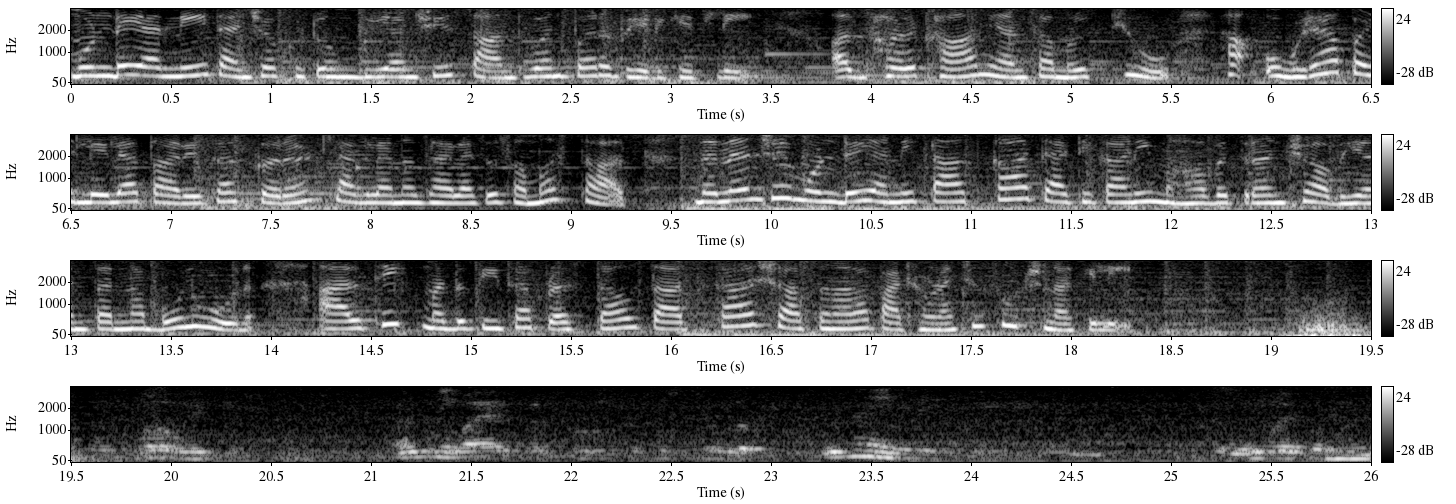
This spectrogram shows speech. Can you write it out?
मुंडे यांनी त्यांच्या कुटुंबियांची सांत्वनपर भेट घेतली. अझहर खान यांचा मृत्यू हा उघड्या पडलेल्या तारेचा करंट लागल्यानं झाल्याचं समजताच धनंजय मुंडे यांनी तात्काळ त्या ठिकाणी महावितरणच्या अभियंत्यांना बोलवून आर्थिक मदतीचा प्रस्ताव तात्काळ शासनाला पाठवण्याची सूचना केली. वायर कट करून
